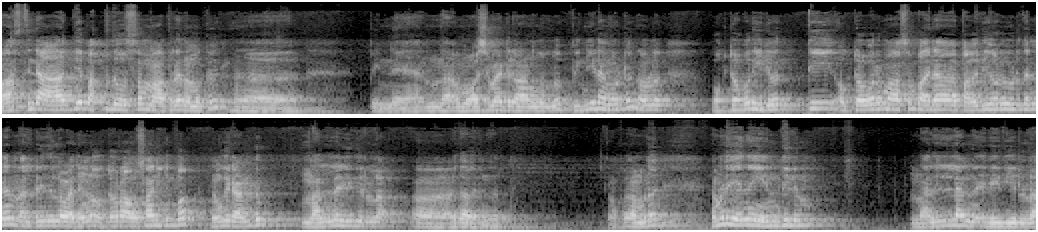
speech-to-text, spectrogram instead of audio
മാസത്തിന്റെ ആദ്യ പത്ത് ദിവസം മാത്രമേ നമുക്ക് പിന്നെ മോശമായിട്ട് കാണുന്നുള്ളൂ. പിന്നീട് അങ്ങോട്ട് നമ്മൾ ഒക്ടോബർ ഇരുപത്തി ഒക്ടോബർ മാസം പതിനാ പകുതിയോടുകൂടി തന്നെ നല്ല രീതിയിലുള്ള മാറ്റങ്ങൾ ഒക്ടോബർ അവസാനിക്കുമ്പോൾ നമുക്ക് രണ്ടും നല്ല രീതിയിലുള്ള ഇതാണ് ഇതാ വരുന്നത്. അപ്പോൾ നമ്മൾ നമ്മൾ ചെയ്യുന്ന എന്തിലും നല്ല രീതിയിലുള്ള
